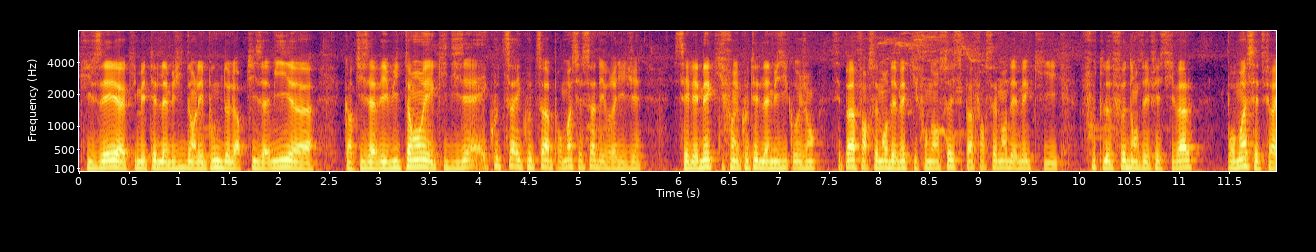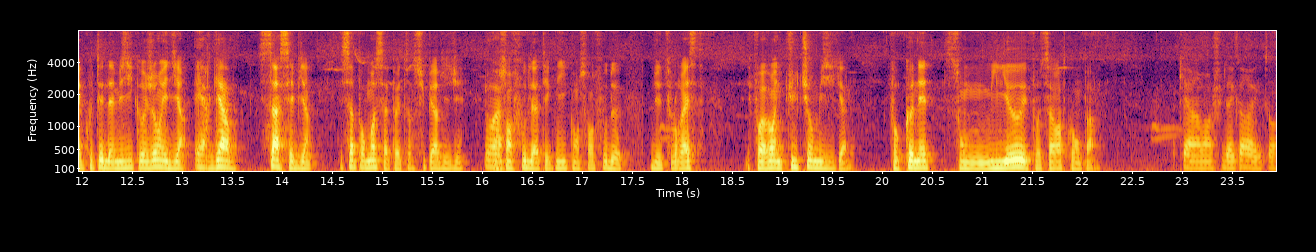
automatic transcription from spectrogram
faisaient, qui, mettaient de la musique dans les booms de leurs petits amis euh, quand ils avaient 8 ans et qui disaient écoute ça, écoute ça. Pour moi, c'est ça des vrais DJ. C'est les mecs qui font écouter de la musique aux gens. C'est pas forcément des mecs qui font danser, c'est pas forcément des mecs qui foutent le feu dans des festivals. Pour moi, c'est de faire écouter de la musique aux gens et dire hé, regarde, ça c'est bien. Et ça, pour moi, ça peut être un super DJ. On s'en fout de la technique, on s'en fout de, de, tout le reste. Il faut avoir une culture musicale. Il faut connaître son milieu, il faut savoir de quoi on parle. Carrément, je suis d'accord avec toi.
